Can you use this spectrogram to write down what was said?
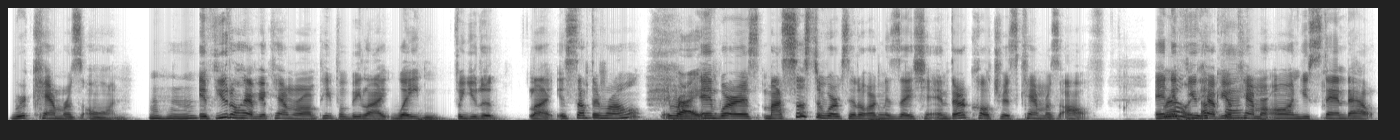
we're cameras on. hmm If you don't have your camera on, people be like waiting for you to like, is something wrong? Right. And whereas my sister works at an organization and their culture is cameras off. And Really? if you have your camera on, you stand out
